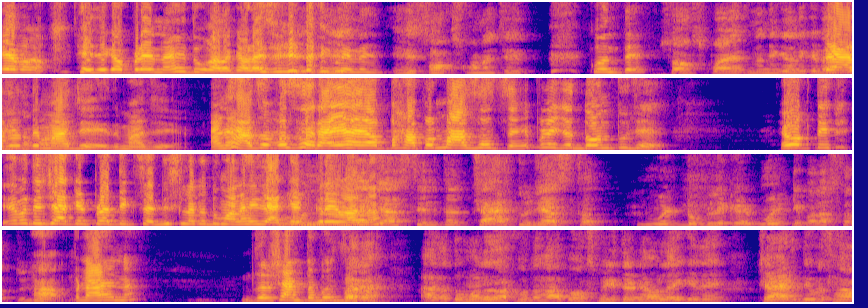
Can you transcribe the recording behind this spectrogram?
हे बघ, जे कपडे ना हे धुवायला काढायसाठी टाकलेले हे- हे सॉक्स कोणाचे आहेत? कोणते? सॉक्स पायातनं निघाले की ते direct आता इथं ते पडतात. माझे आहे, ते माझे आहे. आणि हा जो बसर आहे हा हा पण माझाच आहे पण याच्यात दोन तुझे आहे. हे बघ ते हे बघ ते जॅकेट प्रतीकचं दिसलं का तुम्हाला हे जॅकेट दोन ग्रे जर वाला? माझे असतील तर चार तुझे असतात. डुप्लिकेट मल्टिपल असतात तुझे. हा पण आहे ना. जर शांत बस बघा जरा आता तुम्हाला दाखवतो हा बॉक्स मी इथे ठेवलाय की नाही? चार दिवस हा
